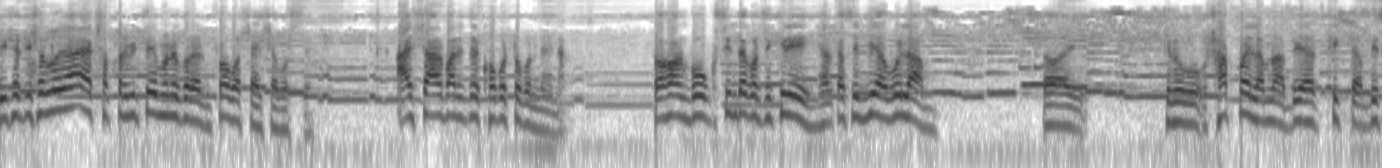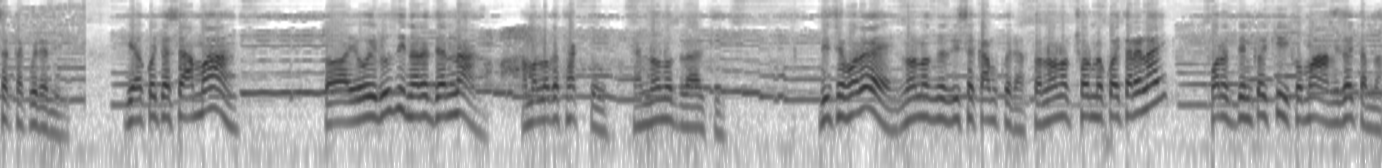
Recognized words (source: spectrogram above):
বিষয় টিসা লইয়া এক সপ্তাহের ভিতরে মনে করেন প্রবাসে আইসা বসছে আইসা আর বাড়িতে খবর টবর নেয় না। তখন বউ চিন্তা করছে, কিরে এর কাছে বিয়া বইলাম। তাই কিন্তু সাত পাইলাম না, বিয়ার ঠিকঠাক বিচারটা করে নি বিয়া কইতাছে আমা তাই ওই রুজিনারে দেন না। আমার লগে থাকতো হ্যাঁ ননদরা আর কি। দিছে পরে ননদ দিছে কাম কইরা। তো ননদ শর্মে কইতারে নাই, পরের দিন কই কি কো মা, আমি যাইতাম না।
